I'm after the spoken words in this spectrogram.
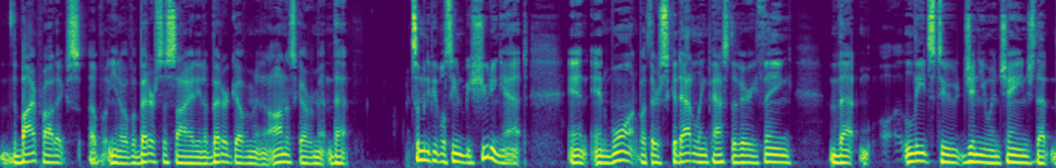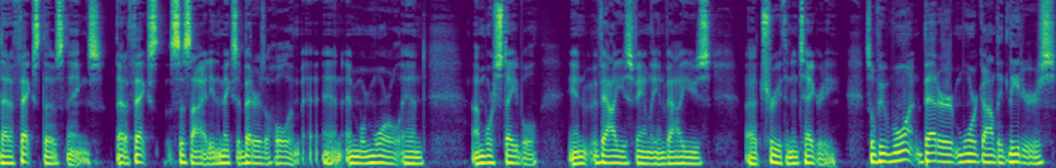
the byproducts of you know of a better society and a better government, an honest government that so many people seem to be shooting at and and want, but they're skedaddling past the very thing that leads to genuine change that that affects those things that affects society that makes it better as a whole and and, and more moral and uh, more stable and values family and values uh, truth and integrity so if we want better more godly leaders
